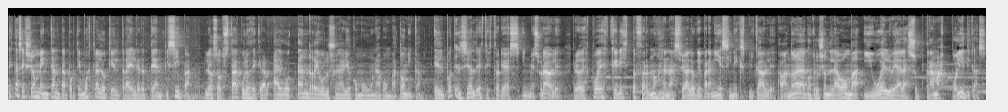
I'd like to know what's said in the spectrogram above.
Esta sección me encanta porque muestra lo que el tráiler te anticipa, los obstáculos de crear algo tan revolucionario como una bomba atómica. El potencial de esta historia es inmesurable, pero después Christopher Nolan hace algo que para mí es inexplicable. Abandona la construcción de la bomba y vuelve a las subtramas políticas.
